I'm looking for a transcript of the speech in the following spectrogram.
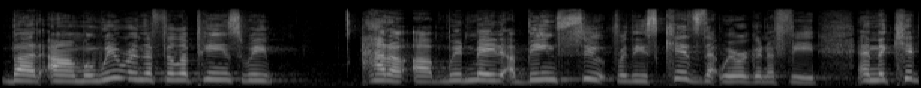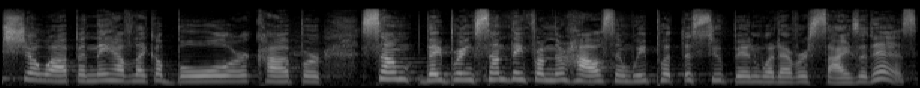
But um, when we were in the Philippines, we had a, we'd made a bean soup for these kids that we were going to feed. And the kids show up and they have like a bowl or a cup or some they bring something from their house and we put the soup in whatever size it is.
